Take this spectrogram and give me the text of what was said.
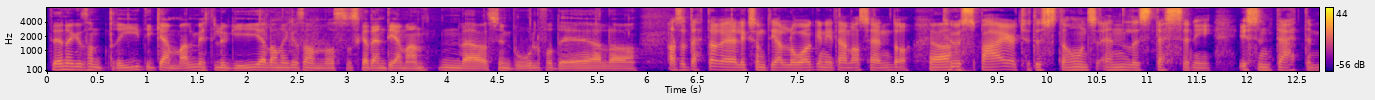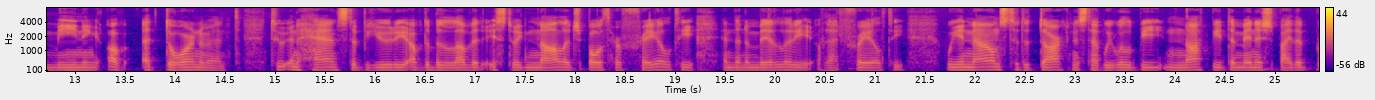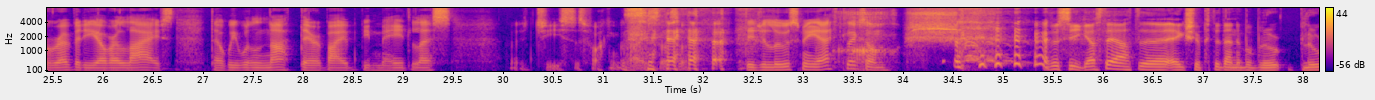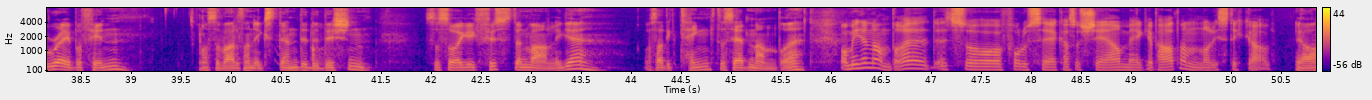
Det er noe sånn drit i gammel mytologi, eller noe sånn, og så skal den diamanten være symbol for det, eller Altså, dette er liksom dialogen i denne scenen, da. Ja. To aspire to the stone's endless destiny, isn't that the meaning of adornment? To enhance the beauty of the beloved is to acknowledge both her frailty and the nobility of that frailty. We announce to the darkness that we will be not be diminished by the brevity of our lives, that we will not thereby be made less. Jesus fucking Christ, altså. Did you lose me yet, liksom? Og Det sykeste er at eh, jeg kjøpte denne på Blu- Blu-ray på Finn, og så var det sånn extended edition. Så så jeg først den vanlige, og så hadde jeg tenkt å se den andre. Om i den andre så får du se hva som skjer med gepardene når de stikker av. Ja.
